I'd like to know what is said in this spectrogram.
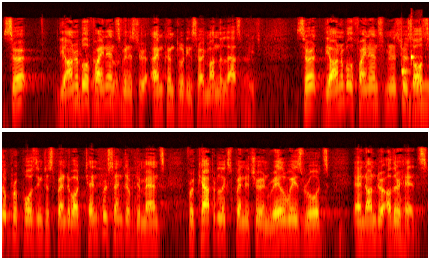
Sir, the Honourable Finance Minister, I'm concluding, sir, I'm on the last page. Sir, the Honourable Finance Minister is also proposing to spend about 10% of demands for capital expenditure in railways, roads, and under other heads.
